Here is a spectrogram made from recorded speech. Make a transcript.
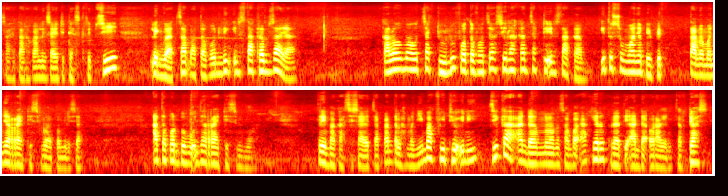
Saya taruhkan link saya di deskripsi link WhatsApp ataupun link Instagram saya. Kalau mau cek dulu foto-fotonya silahkan cek di Instagram. Itu semuanya bibit tanamannya ready semua pemirsa. Ataupun pupuknya ready semua. Terima kasih saya ucapkan telah menyimak video ini. Jika Anda menonton sampai akhir berarti Anda orang yang cerdas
